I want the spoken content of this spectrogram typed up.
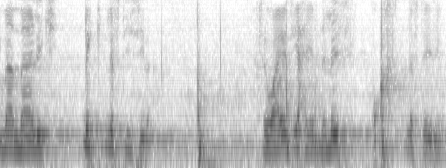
imaam maaliki dhig laftiisiiba riwaayad yaxya ibn leythi ku akri lafteediiba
